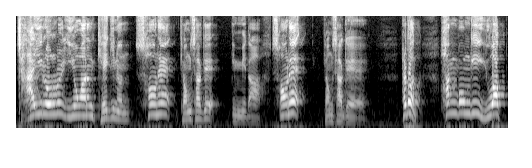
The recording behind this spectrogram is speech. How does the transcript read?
자이로를 이용하는 계기는 선해 경사계입니다. 선해 경사계 8번 항공기 유압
